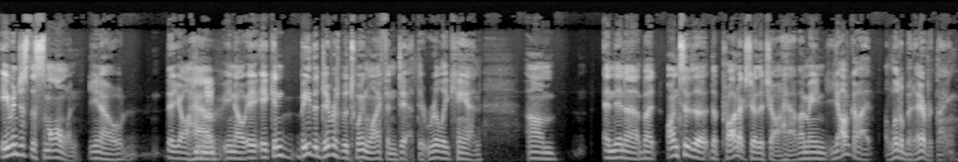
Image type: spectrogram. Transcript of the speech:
even just the small one. You know that y'all have. Mm-hmm. You know, it, it can be the difference between life and death. It really can. Um, and then, uh, but onto the the products here that y'all have. I mean, y'all got a little bit of everything.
